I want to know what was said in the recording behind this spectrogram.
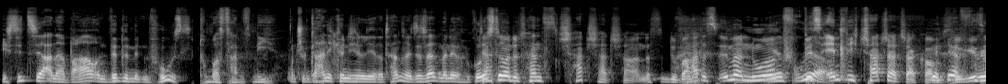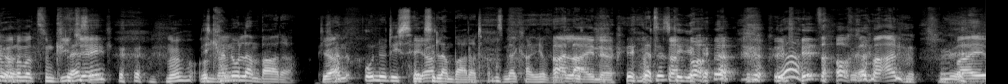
Ich sitze ja an der Bar und wippel mit dem Fuß. Thomas tanzt nie. Und schon gar nicht könnte ich eine leere Tanzfläche. Das ist halt meine Ich dachte größte immer, du tanzt Cha-Cha-Cha. Du wartest immer nur, Ja, bis endlich Cha-Cha-Cha kommt. Ja, du gehst aber nochmal zum DJ. Classic. Ne? Und Ich kann nur Lambada. Ich Ja? kann unnötig sexy Ja. Lambada tanzen. Da kann ich auch alleine. ja, das ging. Ja. auch immer an bei,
